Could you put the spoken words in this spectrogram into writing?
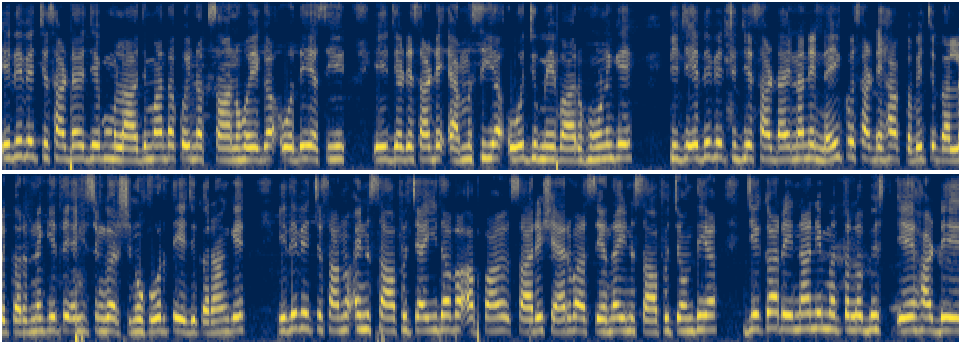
ਇਹਦੇ ਵਿੱਚ ਸਾਡਾ ਜੇ ਮੁਲਾਜ਼ਮਾਂ ਦਾ ਕੋਈ ਨੁਕਸਾਨ ਹੋਏਗਾ, ਉਹਦੇ ਅਸੀਂ, ਇਹ ਜਿਹੜੇ ਸਾਡੇ ਐਮਸੀ ਆ, ਉਹ ਜ਼ਿੰਮੇਵਾਰ ਹੋਣਗੇ। ਕਿ ਜੇ ਇਹਦੇ ਵਿੱਚ ਜੇ ਸਾਡਾ ਇਹਨਾਂ ਨੇ ਨਹੀਂ ਕੋਈ ਸਾਡੇ ਹੱਕ ਵਿੱਚ ਗੱਲ ਕਰਨਗੇ ਤੇ ਅਸੀਂ ਸੰਘਰਸ਼ ਨੂੰ ਹੋਰ ਤੇਜ਼ ਕਰਾਂਗੇ, ਇਹਦੇ ਵਿੱਚ ਸਾਨੂੰ ਇਨਸਾਫ ਚਾਹੀਦਾ ਵਾ। ਆਪਾਂ ਸਾਰੇ ਸ਼ਹਿਰ ਵਾਸੀਆਂ ਦਾ ਇਨਸਾਫ ਚਾਹੁੰਦੇ ਆ। ਜੇਕਰ ਇਹਨਾਂ ਨੇ ਮਤਲਬ ਇਹ ਸਾਡੇ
